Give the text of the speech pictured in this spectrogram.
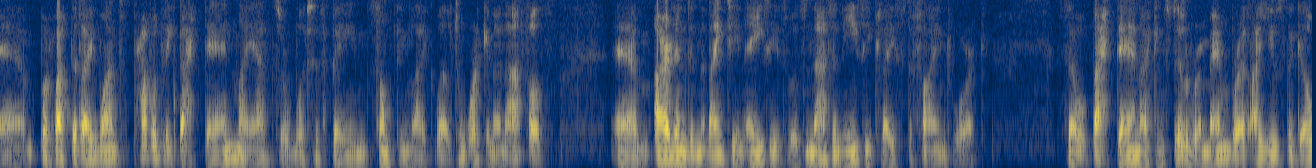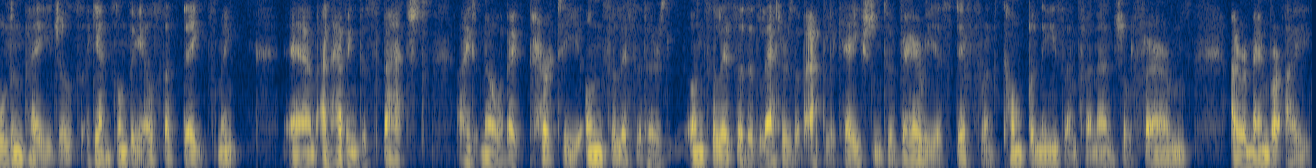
Um, but what did I want? Probably back then, my answer would have been something like, well, to work in an office um, Ireland in the 1980s was not an easy place to find work. So back then, I can still remember it. I used the golden pages, again, something else that dates me. Um, and having dispatched, I don't know, about 30 unsolicited, unsolicited letters of application to various different companies and financial firms. I remember I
